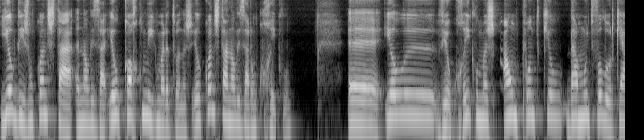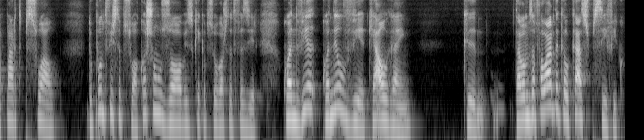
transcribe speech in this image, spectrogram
e ele diz-me quando está a analisar, ele corre comigo maratonas, ele quando está a analisar um currículo, uh, ele vê o currículo, mas há um ponto que ele dá muito valor, que é a parte pessoal. Do ponto de vista pessoal, quais são os hobbies, o que é que a pessoa gosta de fazer? Quando, vê, quando ele vê que há alguém que, estávamos a falar daquele caso específico,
